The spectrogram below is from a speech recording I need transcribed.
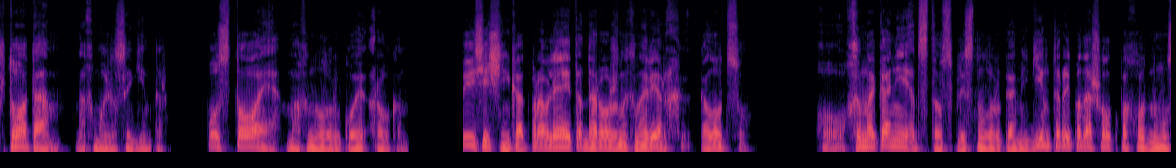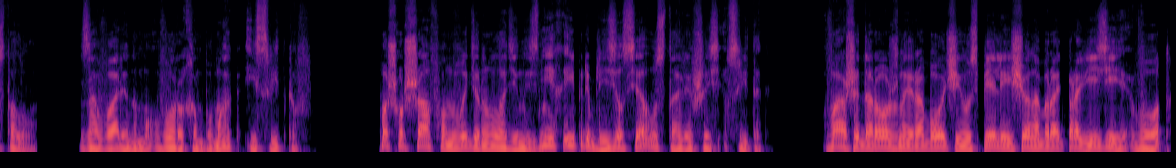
«Что там?» — нахмурился Гимтер. «Пустое!» — махнул рукой Рокон. «Тысячник отправляет дорожных наверх, к колодцу». «Ох, наконец-то!» — всплеснул руками Гимтер и подошел к походному столу, заваленному ворохом бумаг и свитков. Пошуршав, он выдернул один из них и приблизился, уставившись в свиток. Ваши дорожные рабочие успели еще набрать провизии. Вот,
